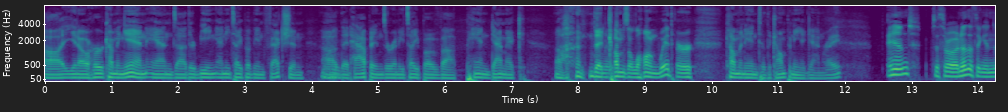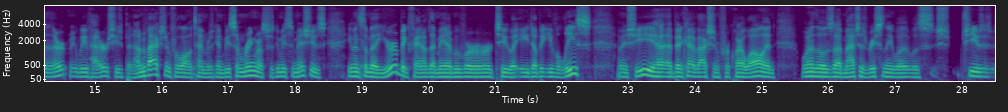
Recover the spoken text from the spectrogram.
uh, you know her coming in and uh, there being any type of infection uh, that happens or any type of uh, pandemic uh, that comes along with her coming into the company again, right? And to throw another thing in there, we've had her. She's been out of action for a long time. There's going to be some ring rust. There's going to be some issues. Even somebody you're a big fan of that made a move over to AEW Ivelisse. I mean, she had been kind of action for quite a while. And one of those uh, matches recently was, was she was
